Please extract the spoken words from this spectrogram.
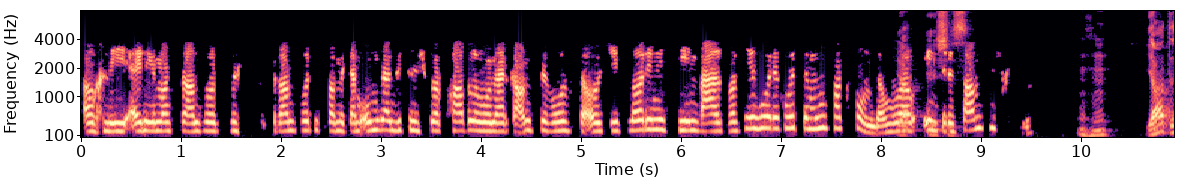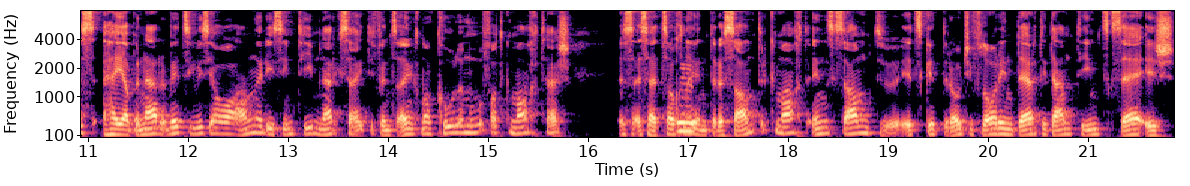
auch ein bisschen einigermaßen verantwortlich, sind mit dem Umgang, wie zum Beispiel Pablo, wo er ganz bewusst OG Florin ins Team wählt, was ich einen guten Move habe gefunden und wo Ja, auch ist es. interessant ist. Ja, das haben aber dann, witzigerweise auch andere in seinem Team dann gesagt, ich finde es eigentlich noch einen coolen Move, was du gemacht hast. Es, es hat es auch ein bisschen interessanter gemacht insgesamt. Jetzt gibt der OG Florin, der in diesem Team zu sehen, ist,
